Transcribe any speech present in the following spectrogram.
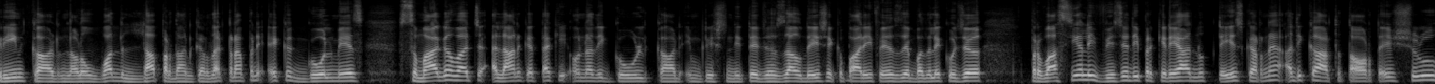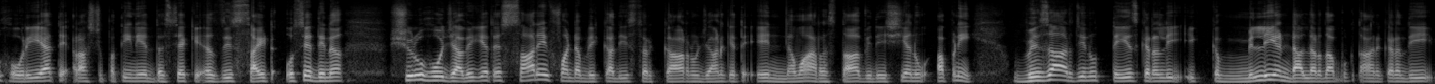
ਗ੍ਰੀਨ ਕਾਰਡ ਨਾਲੋਂ ਵੱਧ ਲਾਭ ਪ੍ਰਦਾਨ ਕਰਦਾ ਟਰੰਪ ਨੇ ਇੱਕ ਗੋਲਮੇਜ਼ ਸਮਾਗਮ ਵਿੱਚ ਐਲਾਨ ਕੀਤਾ ਕਿ ਉਹਨਾਂ ਦੀ 골ਡ ਕਾਰਡ ਇਮੀਗ੍ਰੇਸ਼ਨ ਨੀਤੀ ਜਿਸ ਦਾ ਉਦੇਸ਼ ਇੱਕ ਭਾਰੀ ਫੇਸ ਦੇ ਬਦਲੇ ਕੁਝ ਪ੍ਰਵਾਸੀਆਂ ਲਈ ਵੀਜ਼ੇ ਦੀ ਪ੍ਰਕਿਰਿਆ ਨੂੰ ਤੇਜ਼ ਕਰਨਾ ਅਧਿਕਾਰਤ ਤੌਰ ਤੇ ਸ਼ੁਰੂ ਹੋ ਰਹੀ ਹੈ ਤੇ ਰਾਸ਼ਟਰਪਤੀ ਨੇ ਦੱਸਿਆ ਕਿ ਇਸ ਦੀ ਸਾਈਟ ਉਸੇ ਦਿਨ ਸ਼ੁਰੂ ਹੋ ਜਾਵੇਗੀ ਅਤੇ ਸਾਰੇ ਫੰਡ ਅਮਰੀਕਾ ਦੀ ਸਰਕਾਰ ਨੂੰ ਜਾਣਗੇ ਤੇ ਇਹ ਨਵਾਂ ਰਸਤਾ ਵਿਦੇਸ਼ੀਆਂ ਨੂੰ ਆਪਣੀ ਵੀਜ਼ਾ ਅਰਜ਼ੀ ਨੂੰ ਤੇਜ਼ ਕਰਨ ਲਈ 1 ਮਿਲੀਅਨ ਡਾਲਰ ਦਾ ਭੁਗਤਾਨ ਕਰਨ ਦੀ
